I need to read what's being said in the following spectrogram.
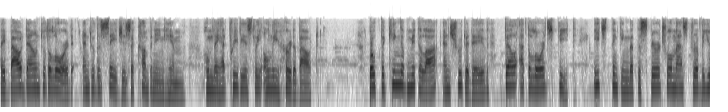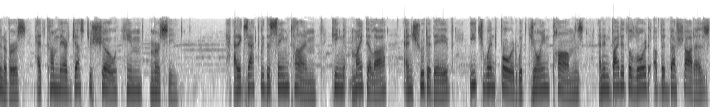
they bowed down to the Lord and to the sages accompanying him, whom they had previously only heard about. Both the king of Mithila and Shrutadev fell at the Lord's feet, each thinking that the spiritual master of the universe had come there just to show him mercy. At exactly the same time, King Mithila and Shrutadev each went forward with joined palms and invited the lord of the Dasharhas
